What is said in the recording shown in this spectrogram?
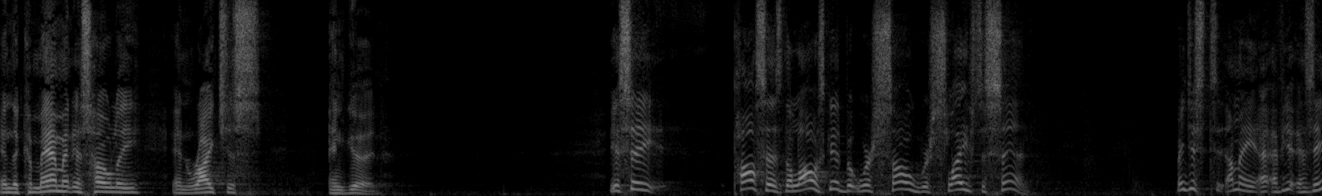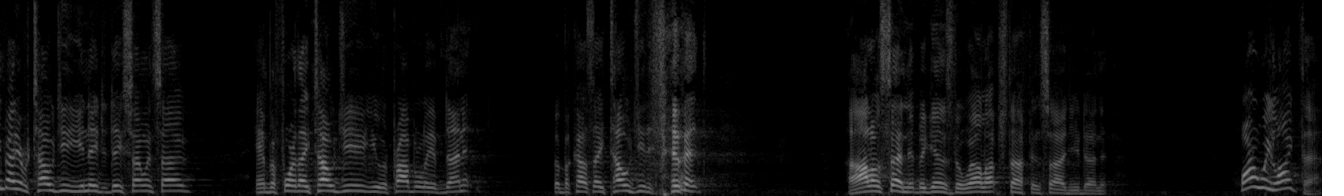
and the commandment is holy, and righteous, and good. You see, Paul says the law is good, but we're sold, we're slaves to sin. I mean, just, I mean, you, has anybody ever told you you need to do so and so? And before they told you, you would probably have done it. But because they told you to do it, all of a sudden it begins to well up stuff inside you, doesn't it? Why are we like that?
